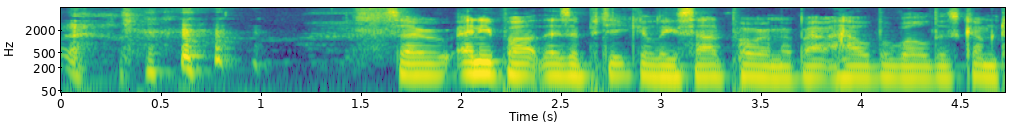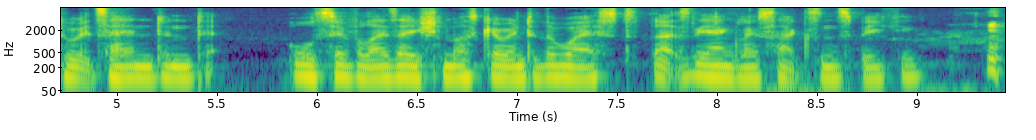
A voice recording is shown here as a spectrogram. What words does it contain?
so, any part there's a particularly sad poem about how the world has come to its end and all civilization must go into the West, that's the Anglo Saxon speaking.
